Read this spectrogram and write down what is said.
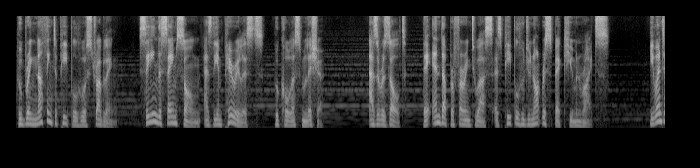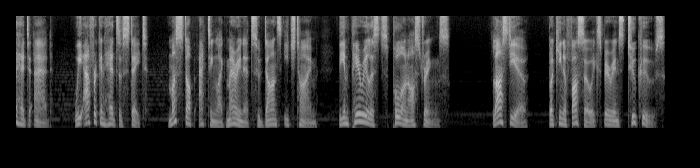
who bring nothing to people who are struggling, singing the same song as the imperialists who call us militia. As a result, they end up referring to us as people who do not respect human rights. He went ahead to add, we African heads of state must stop acting like marionettes who dance each time the imperialists pull on our strings. Last year, Burkina Faso experienced two coups,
